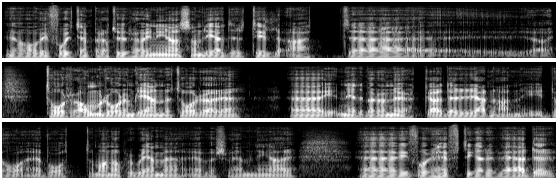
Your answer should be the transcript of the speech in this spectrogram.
Ja, vi får ju temperaturhöjningar som leder till att eh, torra områden blir ännu torrare. Eh, nederbörden ökar där det redan idag är vått och man har problem med översvämningar. Eh, vi får häftigare väder.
